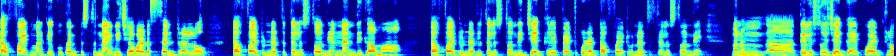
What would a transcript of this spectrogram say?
టఫ్ ఫైట్ మనకి ఎక్కువ కనిపిస్తున్నాయి. విజయవాడ సెంట్రల్లో టఫ్ ఫైట్ ఉన్నట్లు తెలుస్తోంది. అండ్ నందిగామ టఫ్ ఫైట్ ఉన్నట్లు తెలుస్తోంది. జగ్గైపేట కూడా టఫ్ ఫైట్ ఉన్నట్లు తెలుస్తోంది. మనం తెలుసు జగ్గైపేటలో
